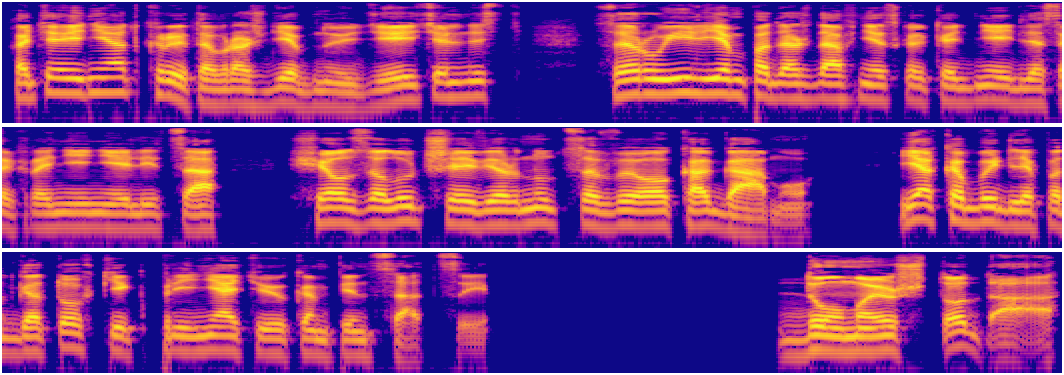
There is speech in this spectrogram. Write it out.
хотя и не открыто враждебную деятельность, сэр Уильям, подождав несколько дней для сохранения лица, счел за лучшее вернуться в Иокагаму, якобы для подготовки к принятию компенсации. «Думаю, что да,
